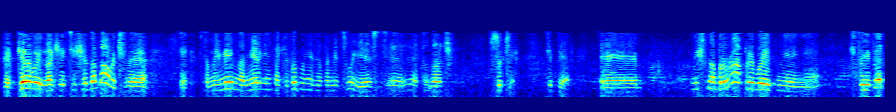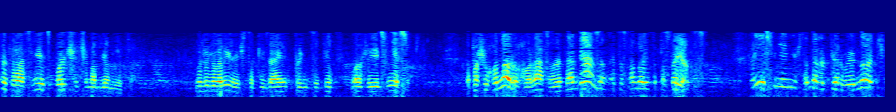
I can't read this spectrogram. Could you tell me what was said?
Теперь первую ночь есть еще добавочная, что мы имеем намерение так и выполнить эту мецу есть э, эту ночь в суке. Теперь, э, Мишна Брура приводит мнение, что и в этот раз есть больше, чем объем яйца. Мы же говорили, что кизай, в принципе, можно есть вне сутки. А по Шухуноруху, раз он это обязан, это становится постоянно. А есть мнение, что даже первую ночь,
